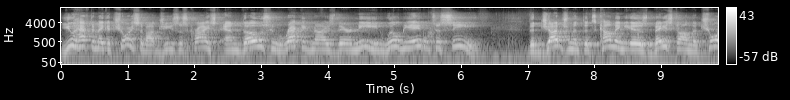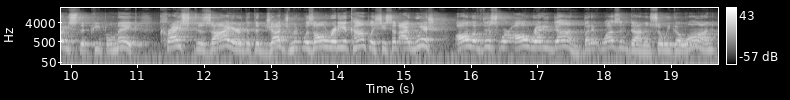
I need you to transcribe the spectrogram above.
You have to make a choice about Jesus Christ, and those who recognize their need will be able to see. The judgment that's coming is based on the choice that people make. Christ desired that the judgment was already accomplished. He said, I wish all of this were already done, but it wasn't done. And so we go on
